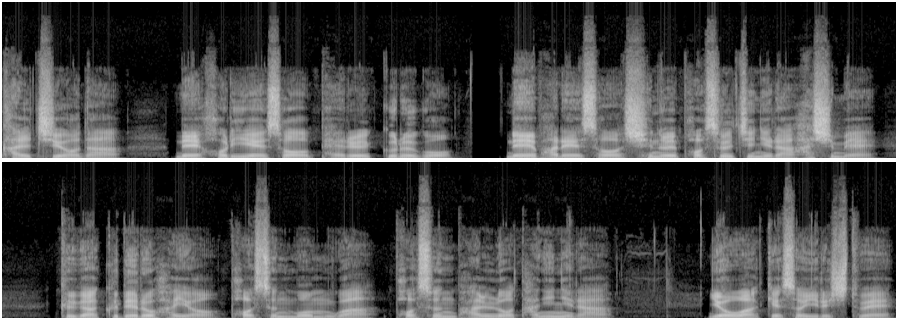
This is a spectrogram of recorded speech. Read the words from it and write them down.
갈지어다 내 허리에서 배를 끄르고 내 발에서 신을 벗을지니라 하심에 그가 그대로 하여 벗은 몸과 벗은 발로 다니니라 여호와께서 이르시되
